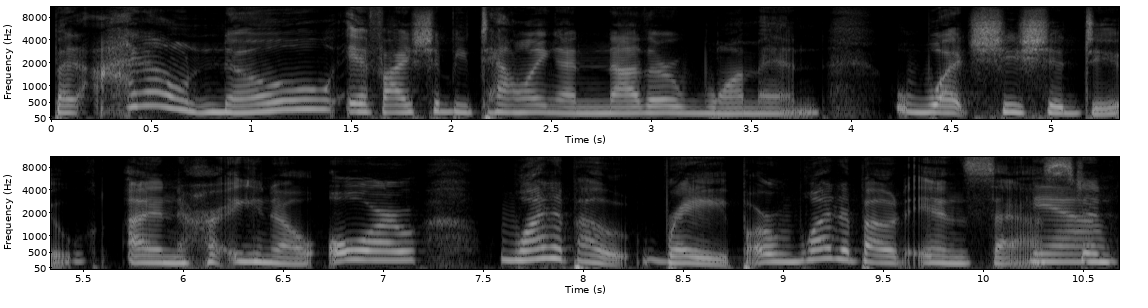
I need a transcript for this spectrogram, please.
But I don't know if I should be telling another woman what she should do and her, you know, or what about rape or what about incest Yeah. and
